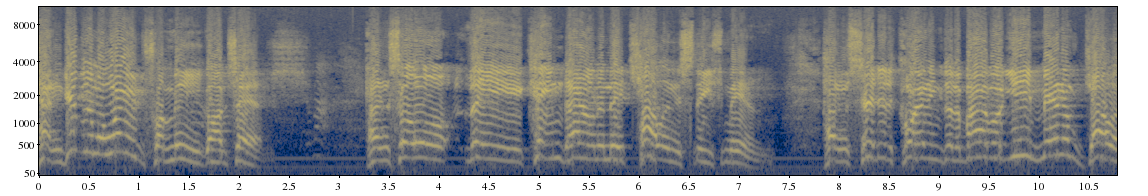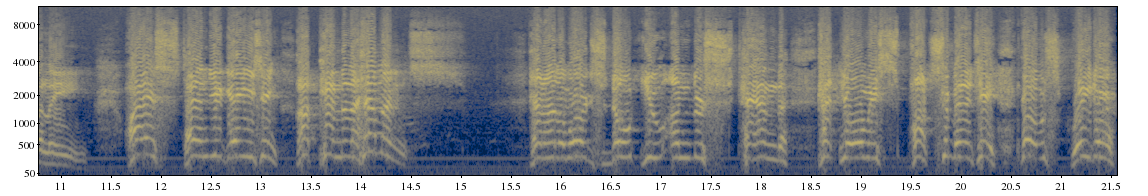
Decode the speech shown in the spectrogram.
and give them a word from me, God says. And so they came down and they challenged these men and said it according to the Bible, ye men of Galilee, why stand ye gazing up into the heavens? In other words, don't you understand that your responsibility goes greater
